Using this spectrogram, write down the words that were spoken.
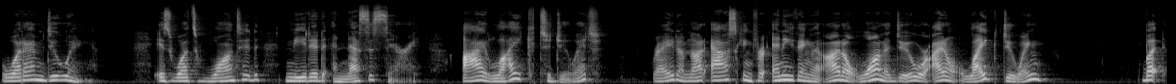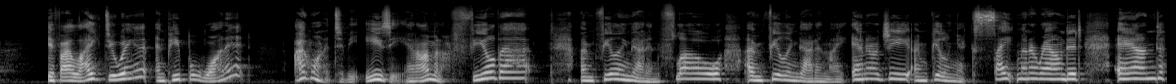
What I'm doing is what's wanted, needed, and necessary. I like to do it, right? I'm not asking for anything that I don't want to do or I don't like doing. But if I like doing it and people want it, I want it to be easy and I'm going to feel that. I'm feeling that in flow. I'm feeling that in my energy. I'm feeling excitement around it. And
